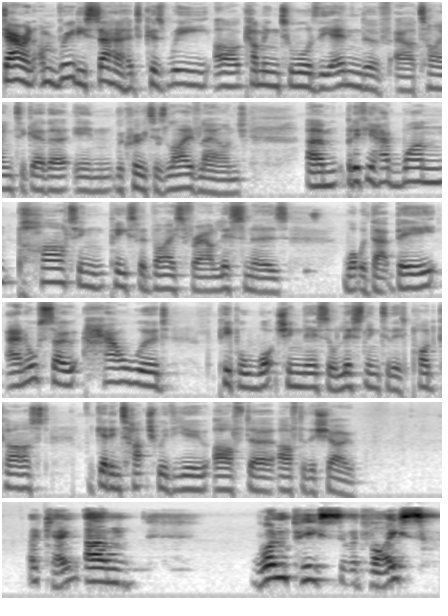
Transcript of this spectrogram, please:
Darren, I'm really sad because we are coming towards the end of our time together in Recruiters Live Lounge. Um, but if you had one parting piece of advice for our listeners, what would that be? And also, how would people watching this or listening to this podcast get in touch with you after after the show? Okay. Um, one piece of advice:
